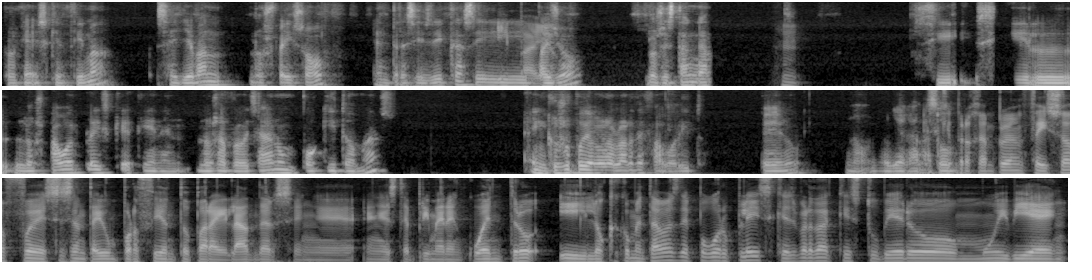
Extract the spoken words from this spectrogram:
porque es que encima se llevan los face-off entre Sisikas y, y los están ganando si, los power plays que tienen los aprovecharan un poquito más, incluso podríamos hablar de favorito, pero no, no llegan a es que, por ejemplo, en Face-Off fue 61% para Islanders en, eh, en, este primer encuentro. Y lo que comentabas de Power Plays, que es verdad que estuvieron muy bien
